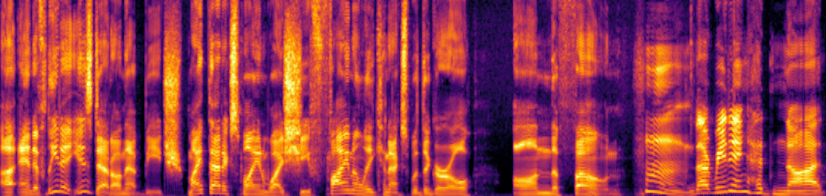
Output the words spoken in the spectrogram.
Uh, and if Leda is dead on that beach, might that explain why she finally connects with the girl? on the phone. Hmm, that reading had not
